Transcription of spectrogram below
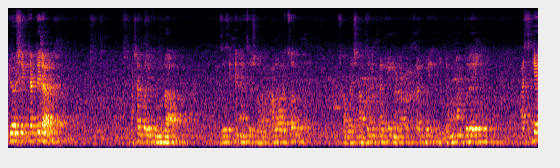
প্রিয় শিক্ষার্থীরা, আশা করি তোমরা যে যেখানে আছো সবাই ভালো আছো, সবাই সাবধানে থাকবে, নিরাপদে থাকবে কামনা করে আজকে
